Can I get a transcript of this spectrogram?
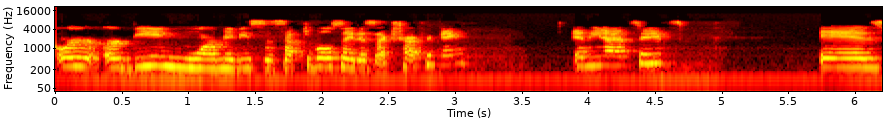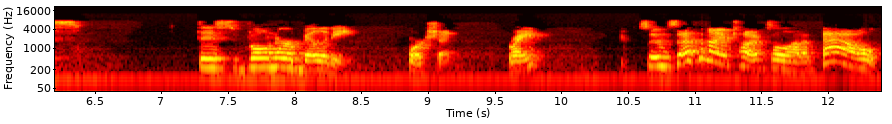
or or being more maybe susceptible, say, to sex trafficking in the United States is this vulnerability portion, right? So Seth and I have talked a lot about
